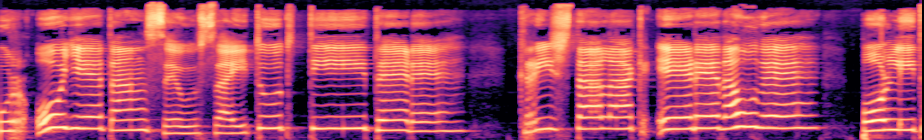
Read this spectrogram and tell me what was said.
ur hoietan zeu zaitut titere, kristalak ere daude, polit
